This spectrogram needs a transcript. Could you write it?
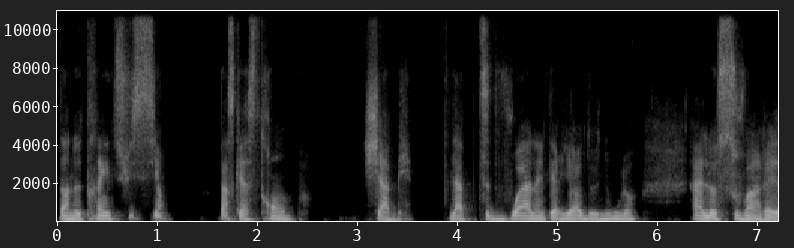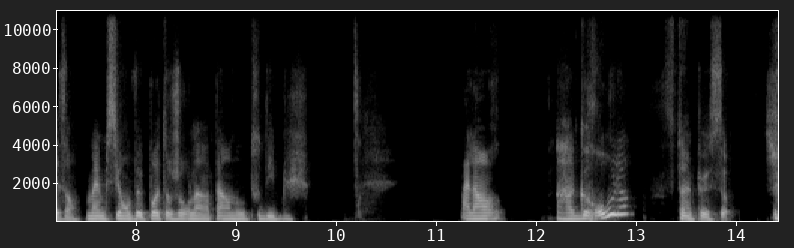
dans notre intuition, parce qu'elle se trompe jamais. La petite voix à l'intérieur de nous, là, elle a souvent raison, même si on ne veut pas toujours l'entendre au tout début. Alors, en gros, c'est un peu ça. Je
